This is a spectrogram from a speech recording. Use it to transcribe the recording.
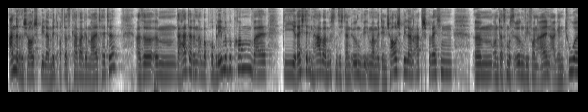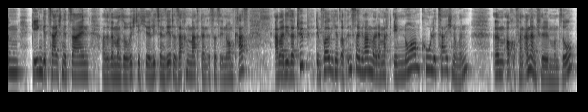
andere Schauspieler mit auf das Cover gemalt hätte. Also ähm, da hat er dann aber Probleme bekommen, weil die Rechteinhaber müssen sich dann irgendwie immer mit den Schauspielern absprechen ähm, und das muss irgendwie von allen Agenturen gegengezeichnet sein. Also wenn man so richtig äh, lizenzierte Sachen macht, dann ist das enorm krass. Aber dieser Typ, dem folge ich jetzt auf Instagram, weil der macht enorm coole Zeichnungen, ähm, auch von anderen Filmen und so.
